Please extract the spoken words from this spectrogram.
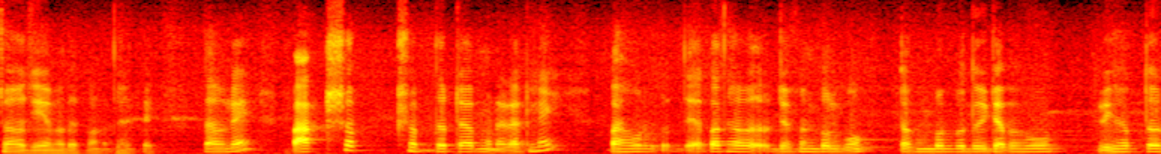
সহজেই আমাদের মনে থাকবে। তাহলে বাকশক শব্দটা মনে রাখলে বাহুর কথা যখন বলব, তখন বলব দুইটা বাহু বৃহত্তর,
